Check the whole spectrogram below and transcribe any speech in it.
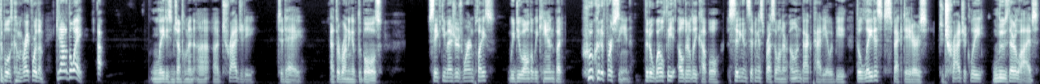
The bull is coming right for them. Get out of the way! Uh, Ladies and gentlemen, uh, a tragedy today at the running of the bulls. Safety measures were in place. We do all that we can, but who could have foreseen that a wealthy elderly couple sitting and sipping espresso on their own back patio would be the latest spectators to tragically lose their lives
